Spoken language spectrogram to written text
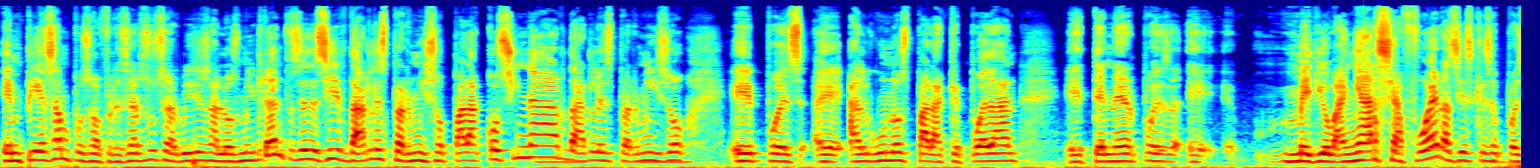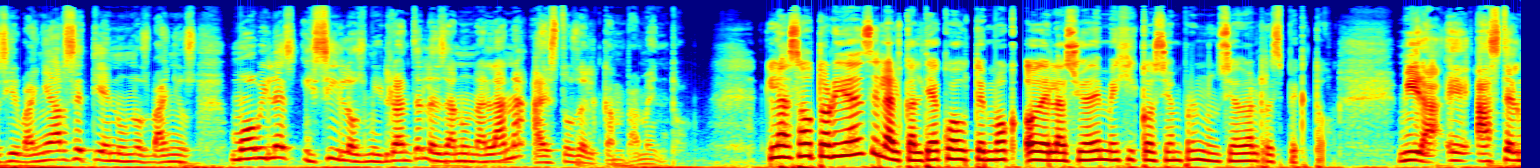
empiezan pues a ofrecer sus servicios a los migrantes, es decir, darles permiso para cocinar, darles permiso pues algunos para que puedan tener pues medio bañarse afuera, si es que se puede decir bañarse, tiene unos baños móviles y sí, los migrantes les dan una lana a estos del campamento. ¿Las autoridades de la alcaldía Cuauhtémoc o de la Ciudad de México se han pronunciado al respecto? Mira, eh, hasta el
